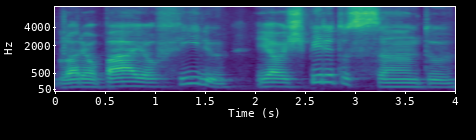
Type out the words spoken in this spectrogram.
Glória ao Pai, ao Filho e ao Espírito Santo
